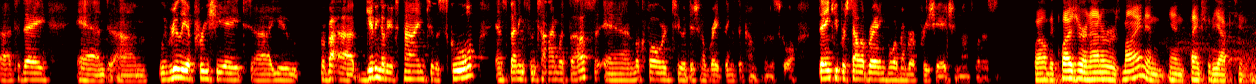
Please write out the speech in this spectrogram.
uh, today. And um, we really appreciate uh, you uh, giving of your time to the school and spending some time with us and look forward to additional great things that come from the school. Thank you for celebrating Board Member Appreciation Month with us. Well, the pleasure and honor is mine, and, and thanks for the opportunity.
